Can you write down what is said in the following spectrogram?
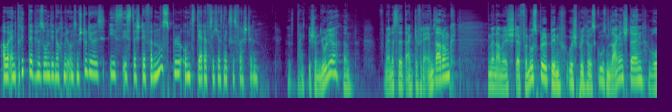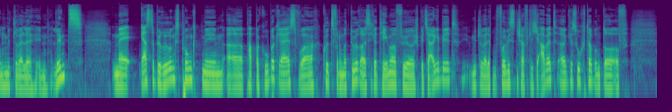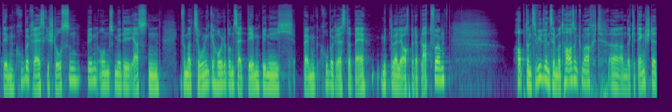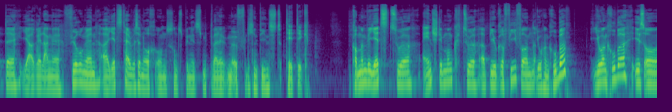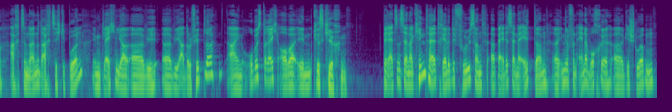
Aber eine dritte Person, die noch mit uns im Studio ist, ist, der Stefan Nuspel und der darf sich als nächstes vorstellen. Dankeschön, Julia. Dann von meiner Seite danke für die Einladung. Mein Name ist Stefan Nuspel, bin ursprünglich aus Gusen-Langenstein, wohne mittlerweile in Linz. Mein erster Berührungspunkt mit dem äh, Papa Gruber Kreis war kurz vor der Matura, als ich ein Thema für Spezialgebiet, mittlerweile vorwissenschaftliche Arbeit äh, gesucht habe und da auf den Gruberkreis gestoßen bin und mir die ersten Informationen geholt habe und seitdem bin ich beim Gruberkreis dabei, mittlerweile auch bei der Plattform. Habe dann Zivildienst gemacht, äh, an der Gedenkstätte, jahrelange Führungen, äh, jetzt teilweise noch und sonst bin ich jetzt mittlerweile im öffentlichen Dienst tätig. Kommen wir jetzt zur Einstimmung zur äh, Biografie von Johann Gruber. Johann Gruber ist 1889 geboren, im gleichen Jahr äh, wie, äh, wie Adolf Hitler, auch in Oberösterreich, aber in Christkirchen. Bereits in seiner Kindheit, relativ früh, sind äh, beide seine Eltern innerhalb von einer Woche gestorben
